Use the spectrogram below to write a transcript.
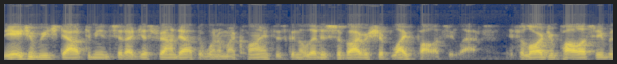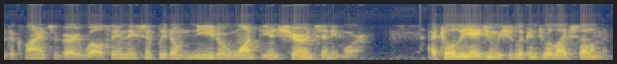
The agent reached out to me and said, I just found out that one of my clients is going to let his survivorship life policy lapse. It's a larger policy, but the clients are very wealthy and they simply don't need or want the insurance anymore. I told the agent we should look into a life settlement.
